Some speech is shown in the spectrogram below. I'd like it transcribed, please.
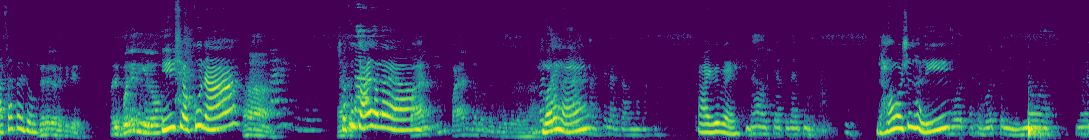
असा काय तो. घराकडे तिकडे. अरे बली की गेलो ही शकू ना? हा. शकू काय झाला या? जमत नाही तिकडे हा. बरं नाही काय गे बाय दहा वर्ष आता जायची दहा वर्ष झाली? होत आता होत नऊ नऊ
